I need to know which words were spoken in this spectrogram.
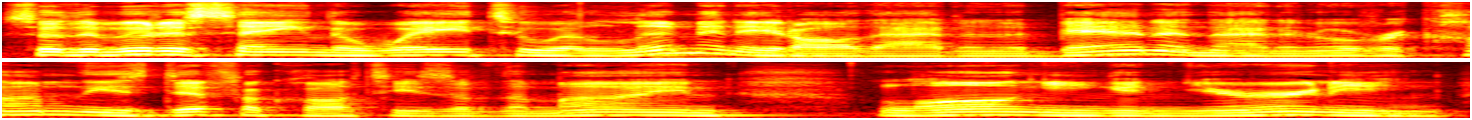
so the Buddha is saying the way to eliminate all that and abandon that and overcome these difficulties of the mind longing and yearning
